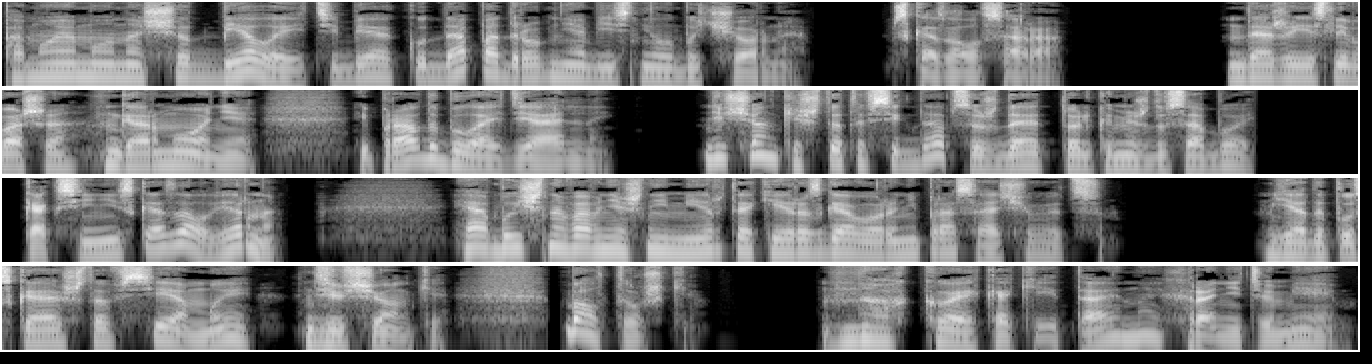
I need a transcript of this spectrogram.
«По-моему, насчет белой тебе куда подробнее объяснила бы черная», — сказала Сара. «Даже если ваша гармония и правда была идеальной, девчонки что-то всегда обсуждают только между собой. Как Синий сказал, верно?» И обычно во внешний мир такие разговоры не просачиваются. Я допускаю, что все мы, девчонки, болтушки. Но кое-какие тайны хранить умеем.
